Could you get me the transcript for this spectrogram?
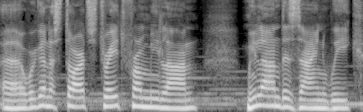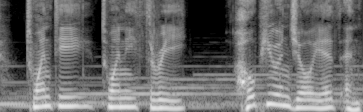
Uh, we're going to start straight from Milan, Milan Design Week 2023. Hope you enjoy it and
